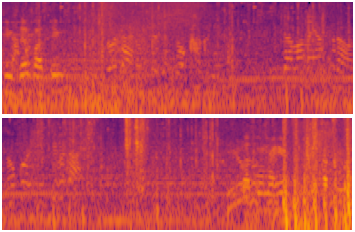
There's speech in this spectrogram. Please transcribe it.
Team 7. 部隊の施設を確認邪魔な奴らは残り一部隊 Last one right here.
